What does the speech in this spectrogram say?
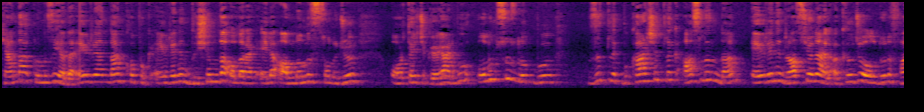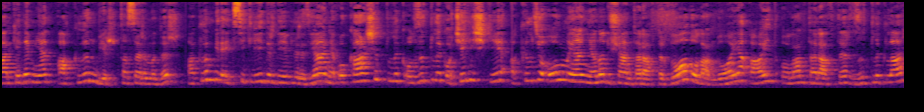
kendi aklımızı ya da evrenden kopuk, evrenin dışında olarak ele almamız sonucu ortaya çıkıyor. Yani bu olumsuzluk, bu zıtlık, bu karşıtlık aslında evrenin rasyonel, akılcı olduğunu fark edemeyen aklın bir tasarımıdır. Aklın bir eksikliğidir diyebiliriz. Yani o karşıtlık, o zıtlık, o çelişki akılcı olmayan yana düşen taraftır. Doğal olan, doğaya ait olan taraftır. Zıtlıklar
